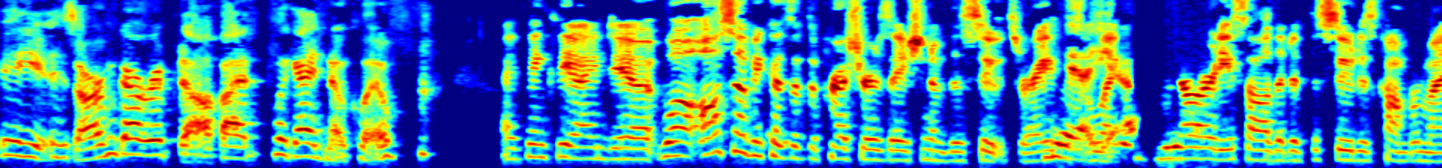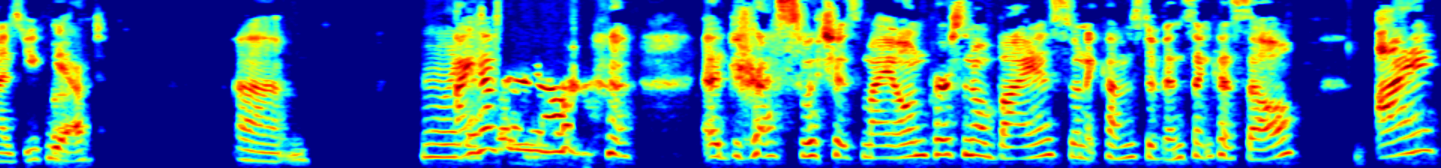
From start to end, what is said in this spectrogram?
he, his arm got ripped off? I like I had no clue. I think the idea, well, also because of the pressurization of the suits, right? Yeah, so, like, yeah. we already saw that if the suit is compromised, you Yeah. fucked. Um, Mm, I guess have to address, which is my own personal bias when it comes to Vincent Cassel. I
